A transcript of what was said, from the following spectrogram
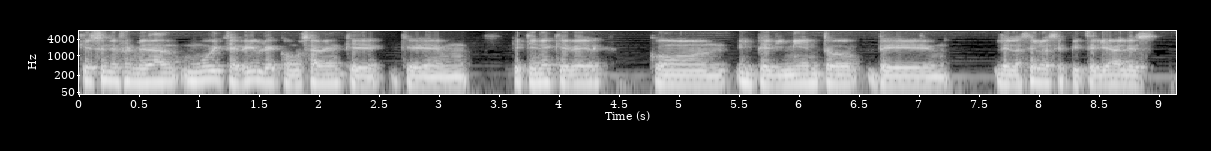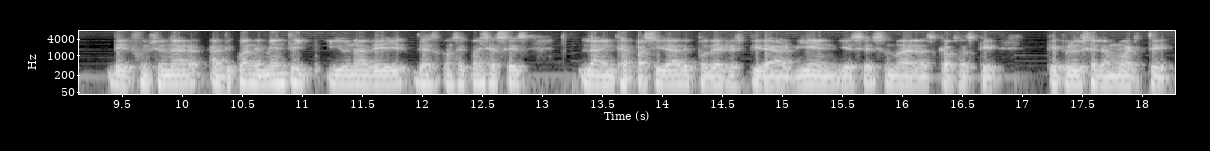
que es una enfermedad muy terrible, como saben, que, que, tiene que ver con impedimento de, de, las células epiteliales de funcionar adecuadamente y, una de, las consecuencias es la incapacidad de poder respirar bien y esa es una de las causas que, que produce la muerte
